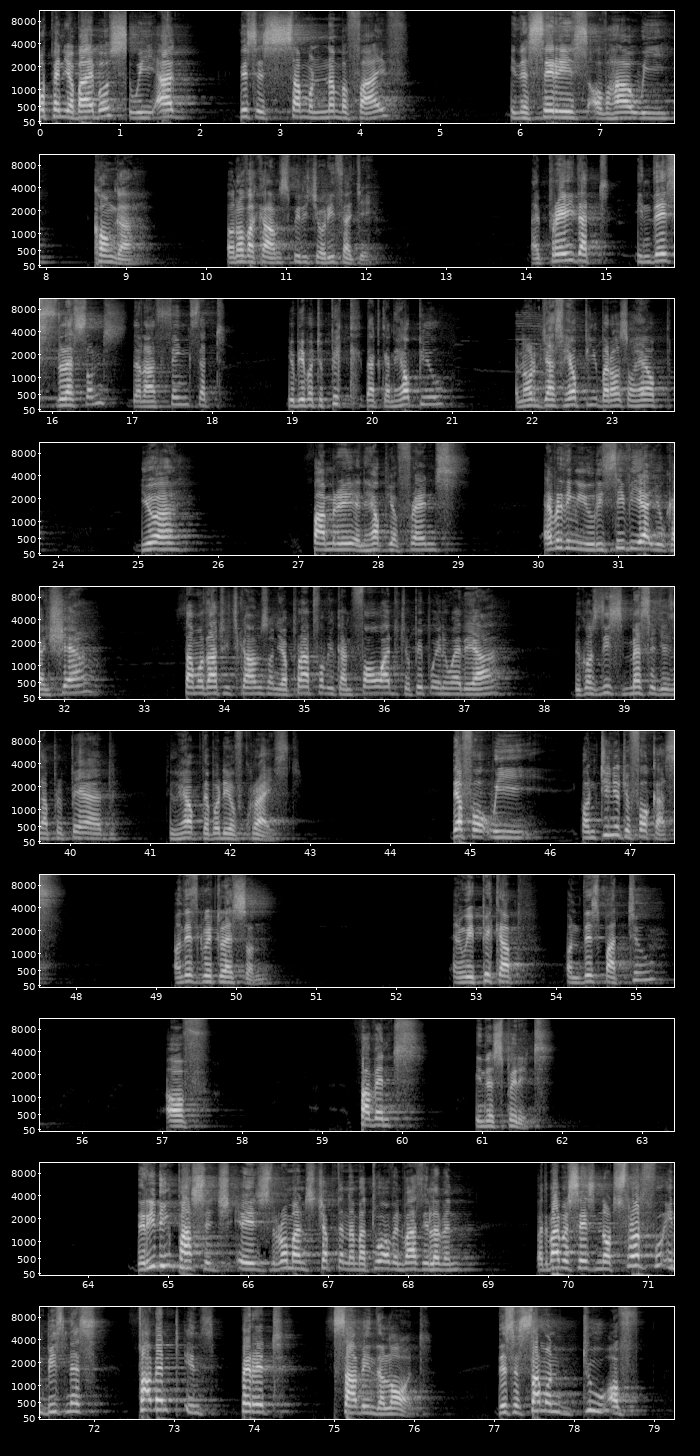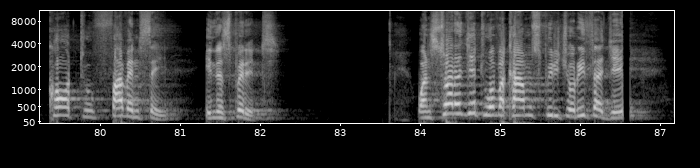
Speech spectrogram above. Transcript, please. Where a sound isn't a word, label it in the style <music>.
open your Bibles. We are, this is sermon number five in the series of how we conquer or overcome spiritual lethargy. I pray that in these lessons there are things that you'll be able to pick that can help you, and not just help you, but also help your family and help your friends. Everything you receive here, you can share. Some of that which comes on your platform, you can forward to people anywhere they are, because these messages are prepared to help the body of Christ. Therefore, we continue to focus on this great lesson, and we pick up on this part two of fervent in the spirit. The reading passage is Romans chapter number 12 and verse 11. But the Bible says, Not slothful in business, fervent in spirit, serving the Lord. This is sermon two of call to fervency in the spirit. One strategy to overcome spiritual lethargy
